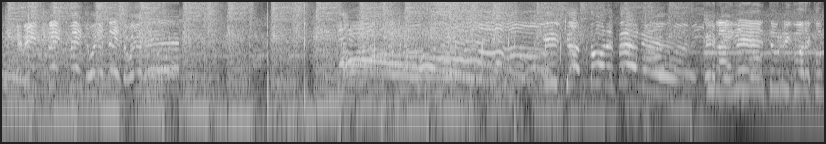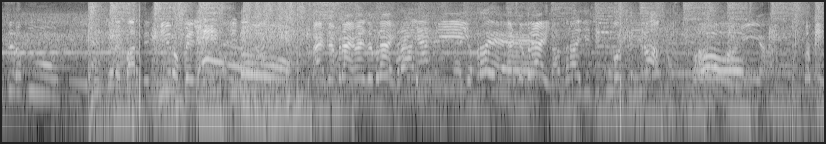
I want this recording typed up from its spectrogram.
E vedi, vedi, vedi, voglio segreto, voglio segreto. Il gattone bene! Finalmente un rigore con zero punti. Attenzione, parte il tiro, bellissimo! Vai, Zambrai, vai, Zambrai. Eh, Gianbrai è... Eh, Gianbrai. Gianbrai 10 punti concentrato! Mamma mia. Sofì.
